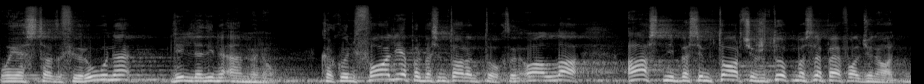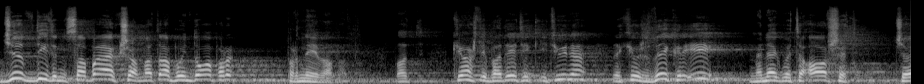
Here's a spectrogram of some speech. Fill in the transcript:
Ue jestagfirune lil-ledhine amenu. Kërkojnë falje për besimtarët në tokë. Thonë, o Allah, asnjë besimtar që është në tokë mos e le pa i falë gjynahet. Gjithë ditën, sabah e aksham, ata bojnë dua për, për neva. Për. Kjo është ibadeti i tyne dhe kjo është dhikri i melekve të arshit që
